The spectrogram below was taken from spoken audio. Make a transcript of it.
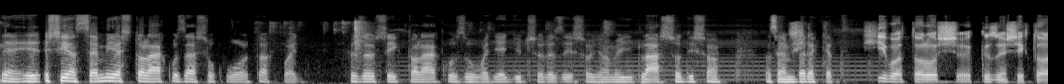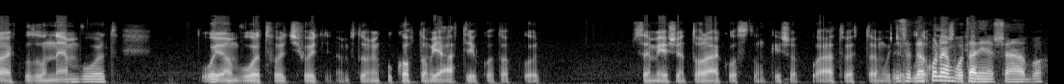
De, és ilyen személyes találkozások voltak, vagy közönség találkozó, vagy együttsörözés, olyan, hogy így lássad is a, az embereket? hivatalos közönség találkozó nem volt. Olyan volt, hogy, hogy nem tudom, amikor kaptam játékokat, akkor személyesen találkoztunk, és akkor átvettem. Úgy És de akkor nem voltál ilyen sálba.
